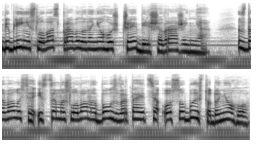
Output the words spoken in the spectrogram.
біблійні слова справили на нього ще більше враження. Здавалося, із цими словами Бог звертається особисто до нього.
